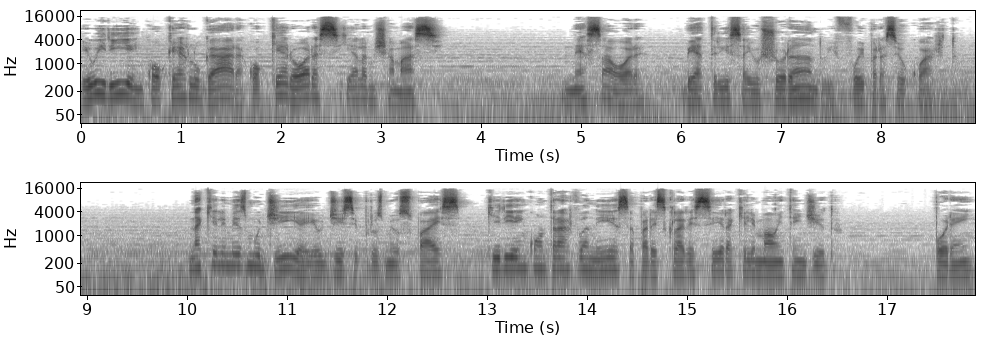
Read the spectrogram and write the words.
Eu iria em qualquer lugar, a qualquer hora, se ela me chamasse. Nessa hora, Beatriz saiu chorando e foi para seu quarto. Naquele mesmo dia, eu disse para os meus pais queria encontrar Vanessa para esclarecer aquele mal-entendido. Porém,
